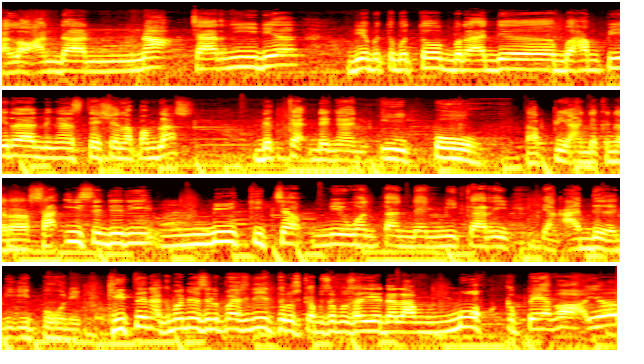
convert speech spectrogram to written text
Kalau anda nak cari dia, dia betul-betul berada berhampiran dengan stesen 18 dekat dengan Ipoh. Tapi anda kena rasai sendiri mi kicap, mi wantan dan mi kari yang ada di Ipoh ni. Kita nak ke mana selepas ni? Teruskan bersama saya dalam Moh ke Perak ya.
